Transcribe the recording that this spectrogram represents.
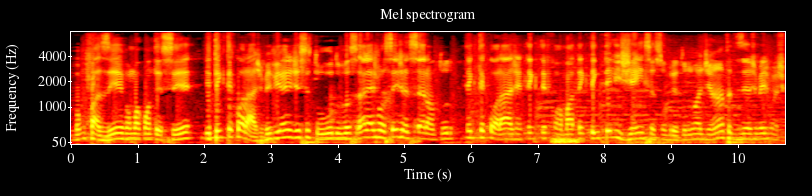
Vamos fazer, vamos acontecer e tem que ter coragem. Viviane disse tudo, você, aliás, vocês já disseram tudo. Tem que ter coragem, tem que ter formato, tem que ter inteligência, sobretudo. Não adianta dizer as mesmas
